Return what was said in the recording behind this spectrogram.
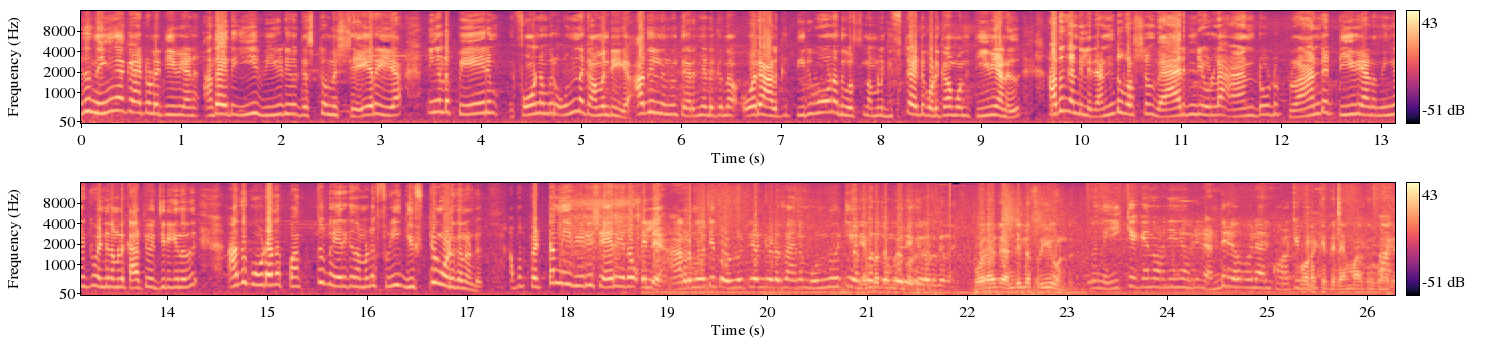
ഇത് നിങ്ങൾക്കായിട്ടുള്ള ടി വിയാണ് അതായത് ഈ വീഡിയോ ജസ്റ്റ് ഒന്ന് ഷെയർ ചെയ്യുക. നിങ്ങളുടെ പേരും ഫോൺ നമ്പറും ഒന്ന് കമന്റ് ചെയ്യുക. അതിൽ നിന്ന് തിരഞ്ഞെടുക്കുന്ന ഒരാൾക്ക് തിരുവോണ ദിവസം നമ്മൾ ഗിഫ്റ്റായിട്ട് കൊടുക്കാൻ പോകുന്ന ടി വിയാണിത് അതും കണ്ടില്ലേ രണ്ട് വർഷം വാരന്റി ഉള്ള ആൻഡ്രോയിഡ് ബ്രാൻഡഡ് ടി വിയാണ് നിങ്ങൾക്ക് വേണ്ടി നമ്മൾ കാത്തി വെച്ചിരിക്കുന്നത്. അതുകൂടാതെ പത്ത് പേർക്ക് നമ്മൾ ഫ്രീ ഗിഫ്റ്റും കൊടുക്കുന്നുണ്ട്. അപ്പോൾ പെട്ടെന്ന് ഈ വീഡിയോ ഷെയർ ചെയ്തോ. ഇല്ലേ അറുന്നൂറ്റി തൊണ്ണൂറ്റി രണ്ട് രൂപയുടെ സാധനം മുന്നൂറ്റി എൺപത്തൊമ്പത് രൂപയ്ക്ക് കൊടുക്കുന്നത് ഫ്രീ ഉണ്ട്. നെയ്ക്കൊക്കെ എന്ന് പറഞ്ഞു കഴിഞ്ഞാൽ ഒരു രണ്ട് രൂപ പോലും ആരും കുറയ്ക്കും കുറയ്ക്കത്തില്ല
